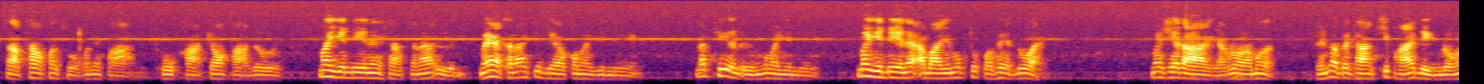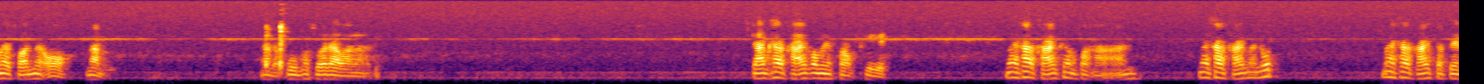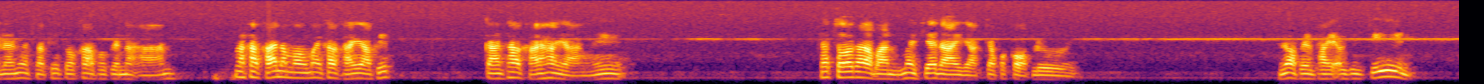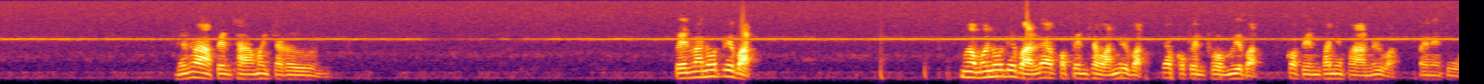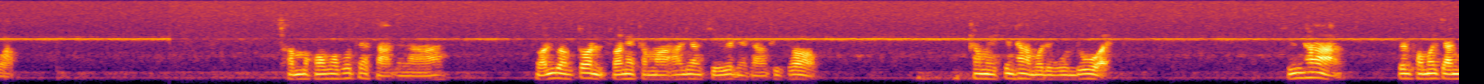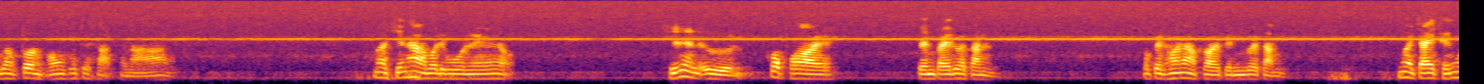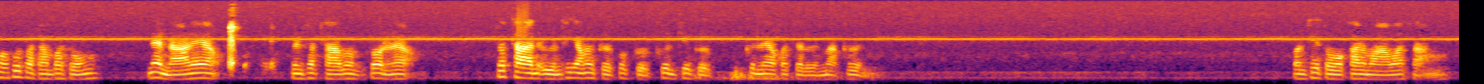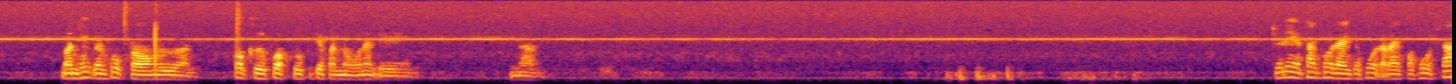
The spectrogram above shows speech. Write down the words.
ทราบเท่าเข้าสู่พระนิพพานถูกขาดจองขาดเลย ไม่ยินดีในศาสนาอื่น แม้คณะคิดเดียวก็ไม่ยินดี นักที่อื่นๆก็ไม่ยินดี ไม่ยินดีในอบายมุขทุกประเภทด้วย ไม่เสียดายอยากล่วงละเมิดเห็นว่าเป็นทางคิบหายดิ่งลงและถอนไม่ออกนั่นนั่นแหละภูมิพระโสดาบันการค้าขายก็ไม่ขอบเขตไม่ค้าขายเครื่องประหาร ไม่ค้าขายมนุษย์ ไม่ค้าขายสัตว์เป็นอะไรเนื้อสัตว์ที่ตัวข้าเพราะเป็นอาหาร ไม่ค้าขายน้ำเมาไม่ค้าขายยาพิษ การค้าขายห้าอย่างนี้พระโสดาบันไม่เสียดายอยากจะประกอบเลยเห็นว่าเป็นภัยเอาจริงๆเห็นว่าเป็นทางไม่เจริญ เป็นมนุษย์วิบัติ เมื่อมนุษย์วิบัติแล้วก็เป็นสวรรค์วิบัติ แล้วก็เป็นพรหมวิบัติ ก็เป็นพระนิพพานวิบัติไปในตัว ธรรมของพระพุทธศาสนาสอนเบื้องต้นสอนให้ธรรมาหาเลี้ยงชีวิตในทางที่ชอบ ทั้งมีสิ้นห้าบริบูรณ์ด้วยสิ้นห้าเป็นพรหมจรรย์เบื้องต้นของพุทธศาสนา เมื่อสิ้นห้าบริบูรณ์แล้วสิ้นอื่นๆก็พลอยเป็นไปด้วยกัน ก็เป็นหัวหน้าพลอยเป็นด้วยกัน เมื่อใจถึงว่าพุทธธรรมประสงค์แน่นหนาแล้ว เป็นศรัทธาเบื้องต้นแล้วศรัทธาอื่นที่ยังไม่เกิดก็เกิดขึ้นที่เกิดขึ้นแล้วก็เจริญมากขึ้นวันที่โตคารมาวาสังวันที่เป็นผู้ครองเรือน ก็คือพวกสุปฏิปันโนนั่นเองนั่นทีนี้ท่านผู้ใดจะพูดอะไรก็พูดซะ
